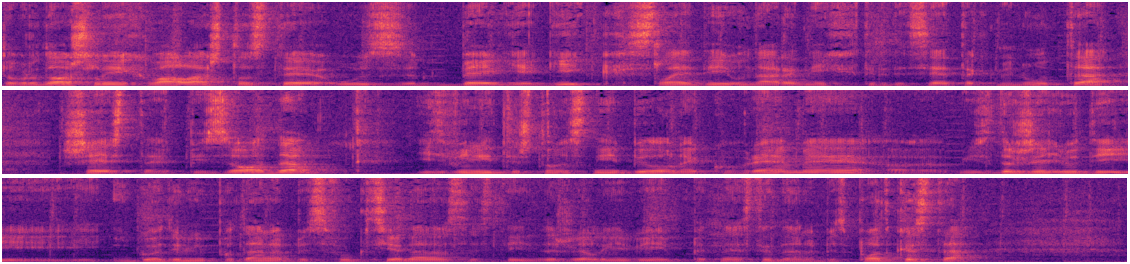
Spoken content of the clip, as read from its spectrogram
Dobrodošli, hvala što ste uz BG Geek, sledi u narednih 30 minuta, šesta epizoda. Izvinite što nas nije bilo neko vreme, izdrže ljudi i godinu i po dana bez funkcije, nadam se da ste izdržali i vi 15 dana bez podcasta.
